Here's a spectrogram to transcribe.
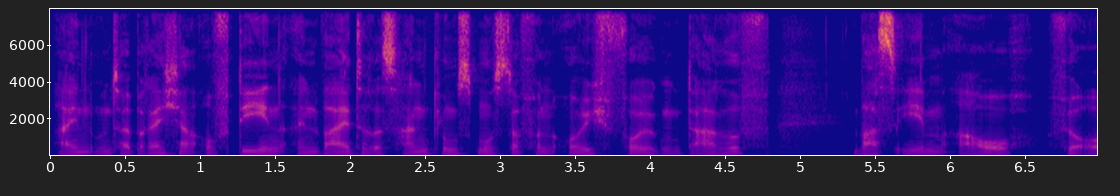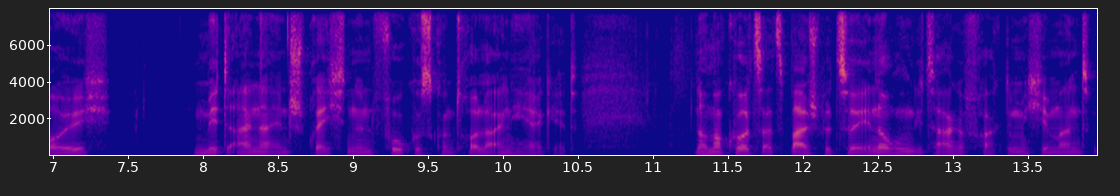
ein Unterbrecher, auf den ein weiteres Handlungsmuster von euch folgen darf, was eben auch für euch mit einer entsprechenden Fokuskontrolle einhergeht. Nochmal kurz als Beispiel zur Erinnerung. Die Tage fragte mich jemand,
